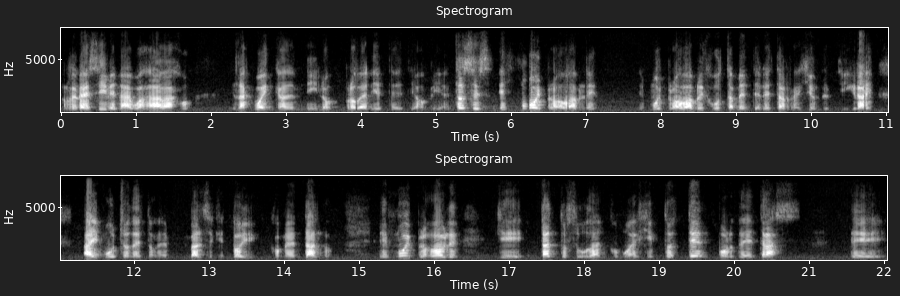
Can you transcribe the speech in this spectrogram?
reciben aguas abajo la cuenca del Nilo proveniente de Etiopía. Entonces es muy probable, es muy probable justamente en esta región del Tigray, hay muchos de estos embalses que estoy comentando, es muy probable que tanto Sudán como Egipto estén por detrás del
